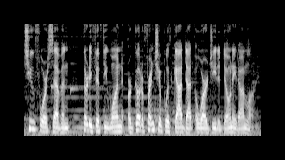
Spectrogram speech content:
247 3051, or go to friendshipwithgod.org to donate online.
